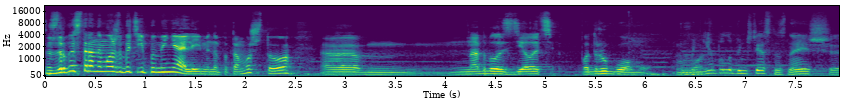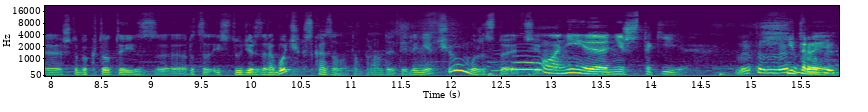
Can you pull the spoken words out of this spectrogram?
Но с другой стороны, может быть, и поменяли именно потому, что э, надо было сделать по-другому. Вот. Мне было бы интересно, знаешь, э, чтобы кто-то из, э, из студии разработчиков сказал о том, правда это или нет. Чего может стоить? Ну, они, они же такие. Ну, это- ну, это хитрые. было, бы,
